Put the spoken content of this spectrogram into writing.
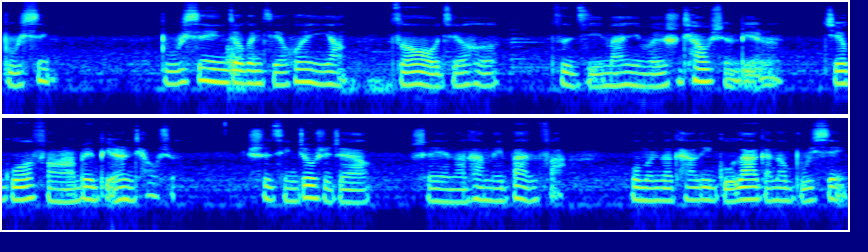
不幸，不幸就跟结婚一样，择偶结合，自己满以为是挑选别人，结果反而被别人挑选。事情就是这样。谁也拿他没办法。我们的卡里古拉感到不幸，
